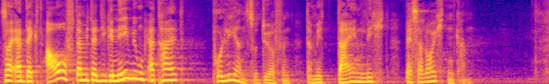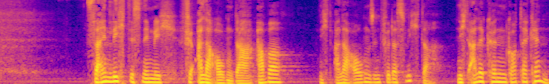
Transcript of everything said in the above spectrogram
sondern er deckt auf, damit er die Genehmigung erteilt, polieren zu dürfen, damit dein Licht besser leuchten kann. Sein Licht ist nämlich für alle Augen da, aber nicht alle Augen sind für das Licht da. Nicht alle können Gott erkennen.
